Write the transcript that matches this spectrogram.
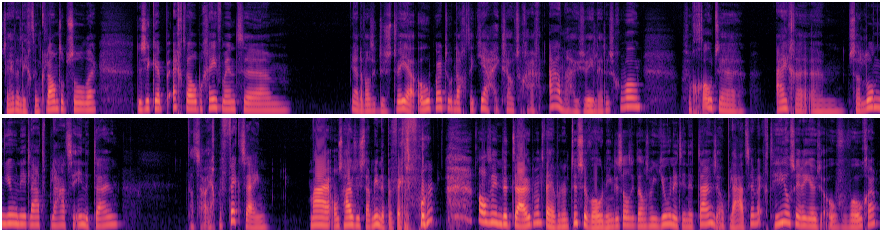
hè, er ligt een klant op zolder. Dus ik heb echt wel op een gegeven moment, uh, ja, dan was ik dus twee jaar open. Toen dacht ik, ja, ik zou het zo graag aan huis willen. Dus gewoon zo'n grote eigen um, salonunit laten plaatsen in de tuin. Dat zou echt perfect zijn. Maar ons huis is daar minder perfect voor als in de tuin, want we hebben een tussenwoning. Dus als ik dan zo'n unit in de tuin zou plaatsen, hebben we echt heel serieus overwogen.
